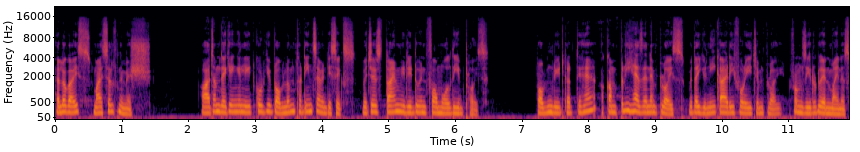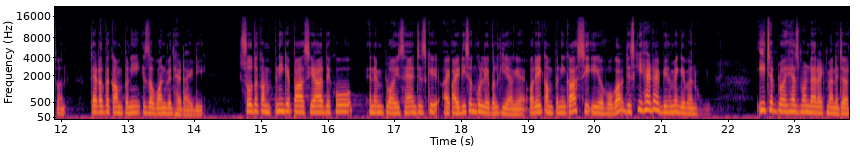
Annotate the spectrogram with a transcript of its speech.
हेलो गाइस माई सेल्फ निमिश आज हम देखेंगे लीड कोड की problem 1376 which is time needed to inform all the employees problem read करते हैं a company has n employees with a unique I D for each employee from zero to n minus one that of the company is the one with head I D so the company के पास, यार देखो एन एम्प्लॉयज़ हैं जिसकी आई डी से उनको लेबल किया गया है और एक कंपनी का सी ई ओ होगा जिसकी हेड आई डी हमें गिवन होगी। Each employee has one direct manager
